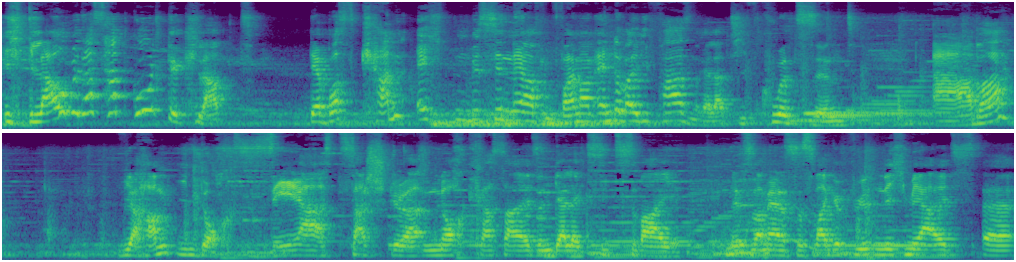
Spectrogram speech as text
Ich glaube, das hat gut geklappt. Der Boss kann echt ein bisschen nerven, vor allem am Ende, weil die Phasen relativ kurz sind. Aber wir haben ihn doch sehr zerstört, noch krasser als in Galaxy 2. Jetzt mal mehr, das war gefühlt nicht mehr als äh,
